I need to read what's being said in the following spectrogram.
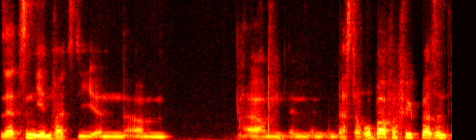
setzen jedenfalls die in ähm, in, in, Westeuropa verfügbar sind,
